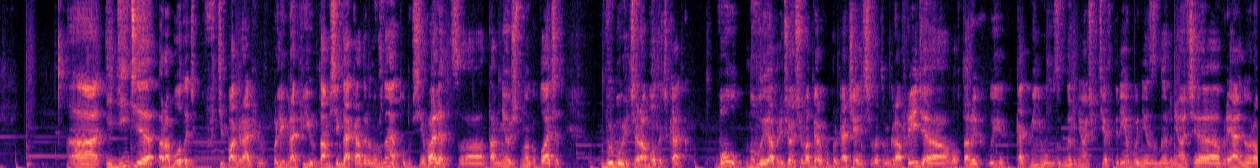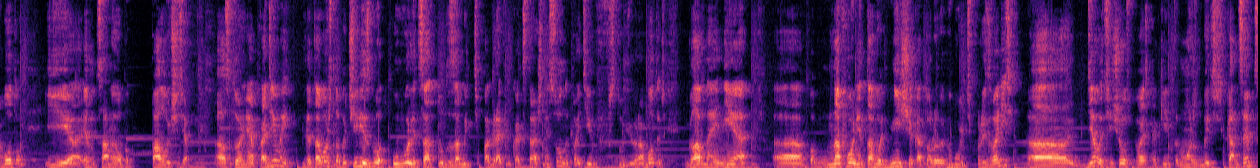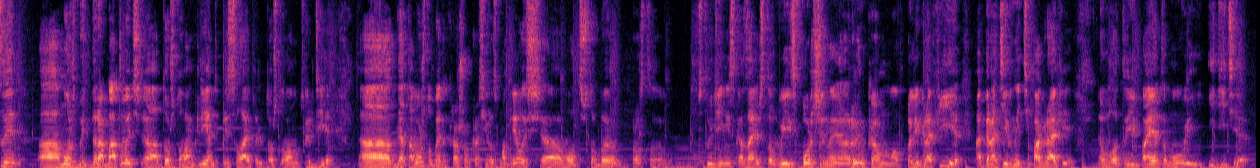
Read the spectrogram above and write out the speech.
а, идите работать в типографию, в полиграфию. Там всегда кадры нужны, оттуда все валят, там не очень много платят. Вы будете работать как вол, но вы обречете, во-первых, прокачаетесь в этом графреде, а во-вторых, вы как минимум занырнете в тех требования, занырнете в реальную работу, и этот самый опыт получите, а, столь необходимый для того, чтобы через год уволиться оттуда, забыть типографию как страшный сон и пойти в студию работать. Главное не э, на фоне того днища, которое вы будете производить, э, делать еще успевать какие-то, может быть, концепции, э, может быть, дорабатывать э, то, что вам клиенты присылают или то, что вам утвердили, э, для того, чтобы это хорошо, красиво смотрелось, э, вот, чтобы просто в студии не сказали, что вы испорчены рынком полиграфии, оперативной типографии, вот, и поэтому идите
